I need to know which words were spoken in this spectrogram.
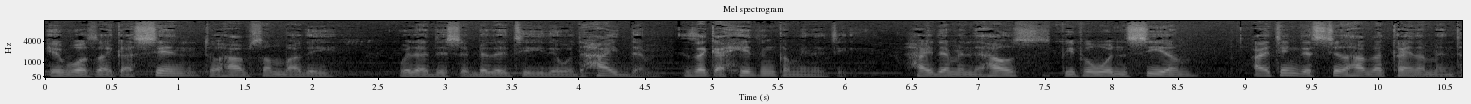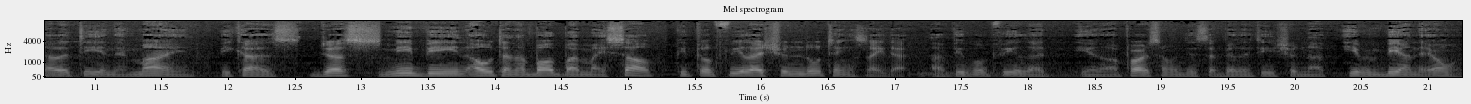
it was like a sin to have somebody with a disability. They would hide them. It's like a hidden community. Hide them in the house. People wouldn't see them. I think they still have that kind of mentality in their mind because just me being out and about by myself, people feel I shouldn't do things like that. Uh, people feel that you know a person with disability should not even be on their own.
